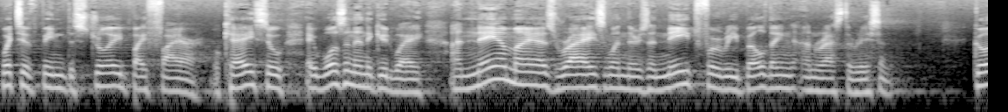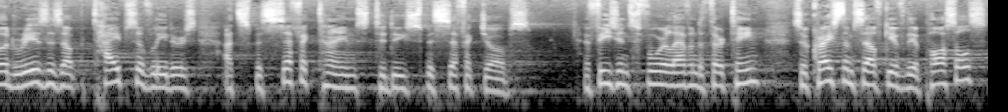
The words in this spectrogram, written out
which have been destroyed by fire. Okay? So it wasn't in a good way. And Nehemiah's rise when there's a need for rebuilding and restoration. God raises up types of leaders at specific times to do specific jobs. Ephesians 4:11 to 13 So Christ himself gave the apostles,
